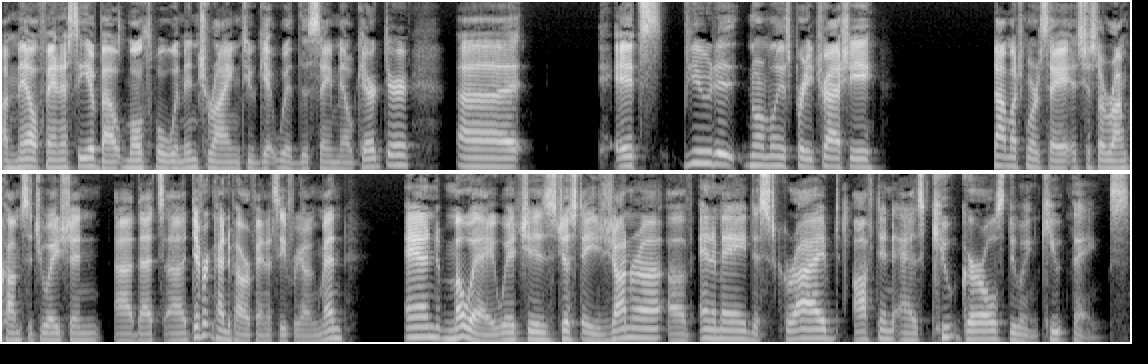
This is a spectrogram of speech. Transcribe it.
a male fantasy about multiple women trying to get with the same male character. Uh, it's viewed normally as pretty trashy. Not much more to say. It's just a rom com situation uh, that's a different kind of power fantasy for young men. And moe, which is just a genre of anime described often as cute girls doing cute things.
